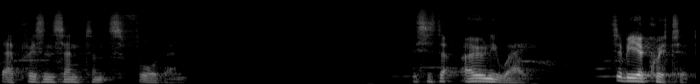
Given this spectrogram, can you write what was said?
their prison sentence for them. This is the only way to be acquitted.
